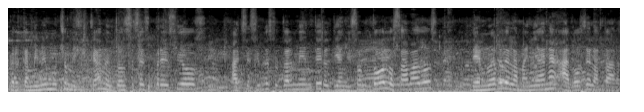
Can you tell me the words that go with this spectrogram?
pero también hay mucho mexicano, entonces es precios accesibles totalmente. El tianguis son todos los sábados de 9 de la mañana a 2 de la tarde.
